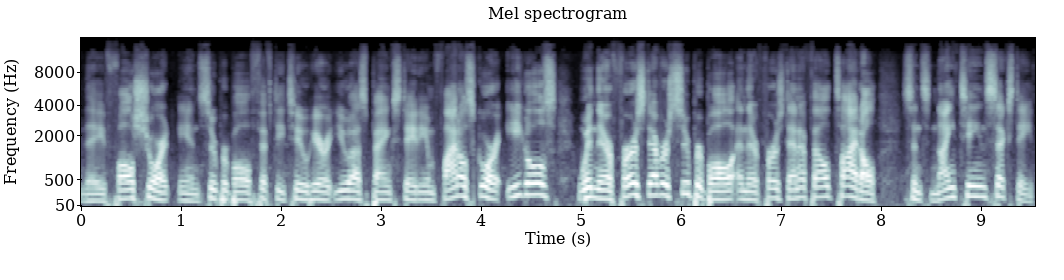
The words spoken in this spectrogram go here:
They fall short in Super Bowl 52 here at US Bank Stadium. Final score Eagles win their first ever Super Bowl and their first NFL title since 1960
